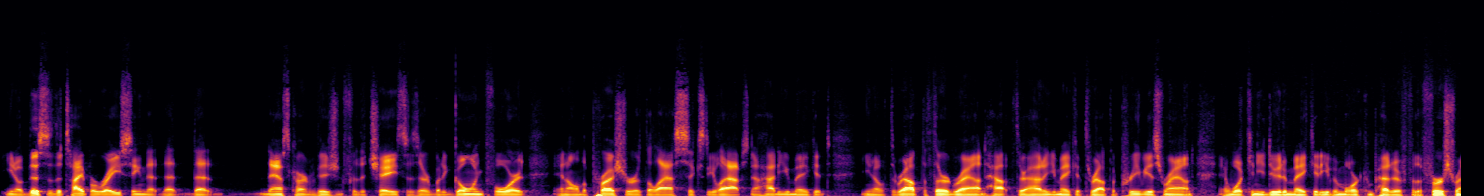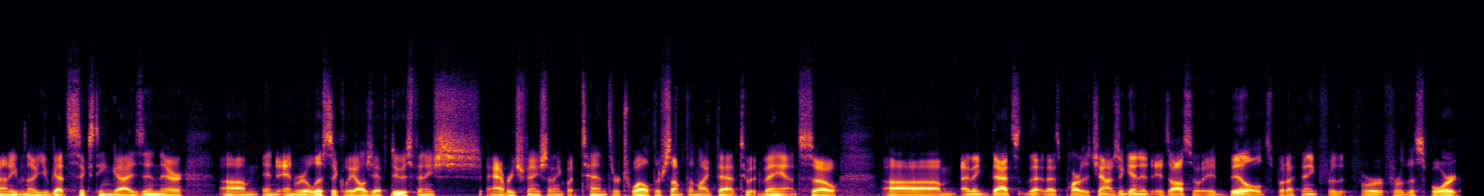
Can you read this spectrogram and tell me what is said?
you know, this is the type of racing that that that NASCAR envisioned for the chase is everybody going for it and all the pressure at the last 60 laps. Now, how do you make it, you know, throughout the third round? How, how do you make it throughout the previous round? And what can you do to make it even more competitive for the first round, even though you've got 16 guys in there? Um, and, and realistically, all you have to do is finish, average finish, I think, what, 10th or 12th or something like that to advance. So, um, I think that's that, that's part of the challenge. Again, it, it's also it builds, but I think for the, for for the sport,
